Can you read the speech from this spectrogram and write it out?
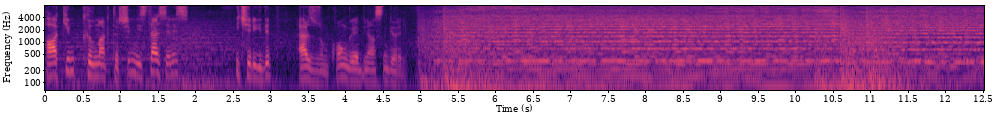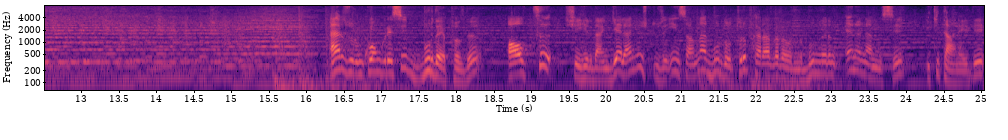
hakim kılmaktır. Şimdi isterseniz içeri gidip Erzurum Kongre Binası'nı görelim. Erzurum Kongresi burada yapıldı. 6 şehirden gelen üst düzey insanlar burada oturup kararlar alındı. Bunların en önemlisi iki taneydi.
